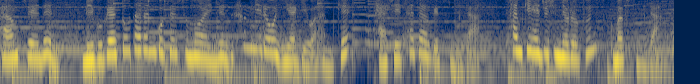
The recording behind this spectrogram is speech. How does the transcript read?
다음 주에는 미국의 또 다른 곳에 숨어 있는 흥미로운 이야기와 함께 다시 찾아오겠습니다. 함께 해주신 여러분 고맙습니다.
